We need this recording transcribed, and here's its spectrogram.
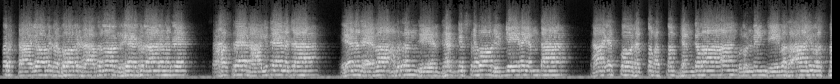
स्पष्टायो वृषभो वृषासनो गृहेषु लारणते सहस्रेणायुतेन च। येन देवा अमृतम् दीर्घज्ञश्रवो दिव्यैरयन्ता। रायस्पोषत्वमस्मभ्यम् गवान् कुर्मिम् जीवसायुवस्म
